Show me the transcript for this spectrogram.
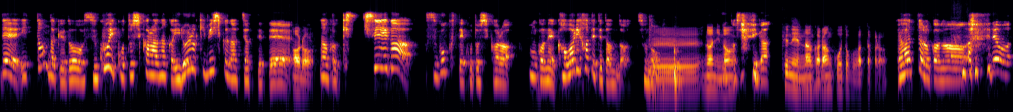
で、行ったんだけど、すごい今年からなんかいろいろ厳しくなっちゃってて。なんかき規制がすごくて今年から。なんかね、変わり果ててたんだ、そへの、ー。何な文化祭が。去年なんか乱行とかがあったから？あったのかな？でも、なんか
